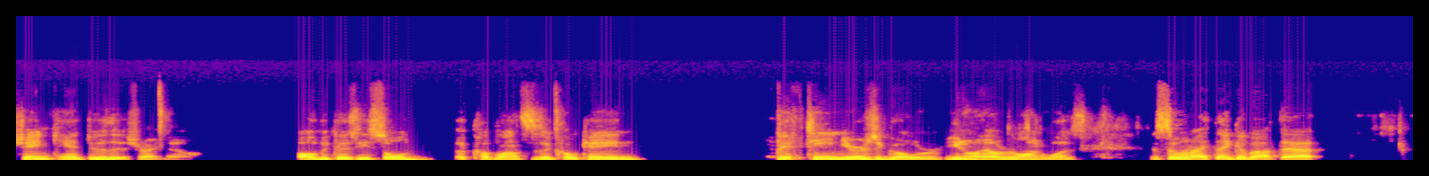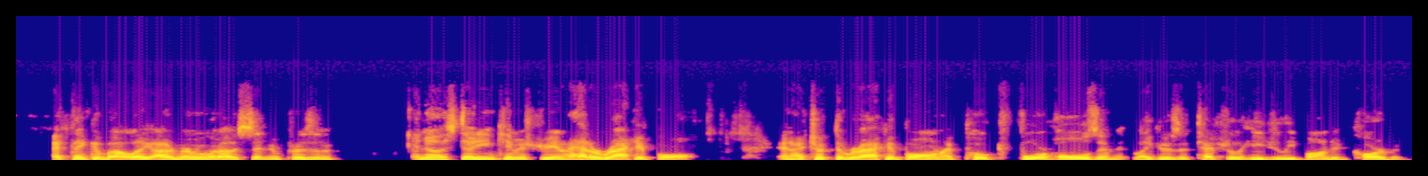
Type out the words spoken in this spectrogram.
Shane can't do this right now. All because he sold a couple ounces of cocaine 15 years ago or, you know, however long it was. And so when I think about that, I think about like, I remember when I was sitting in prison and I was studying chemistry and I had a racquetball. And I took the racquetball and I poked four holes in it like it was a tetrahedrally bonded carbon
